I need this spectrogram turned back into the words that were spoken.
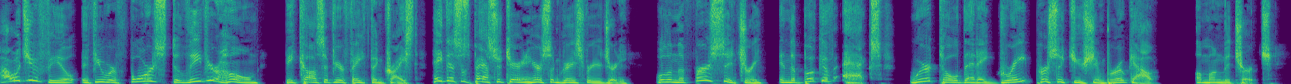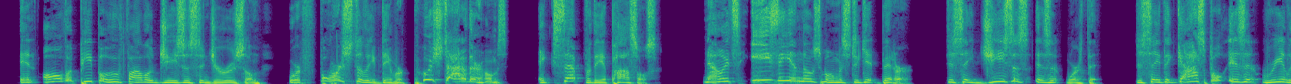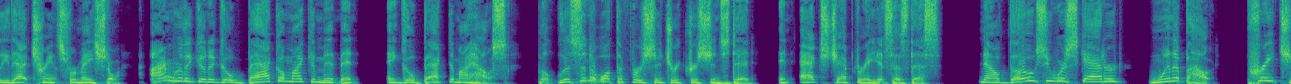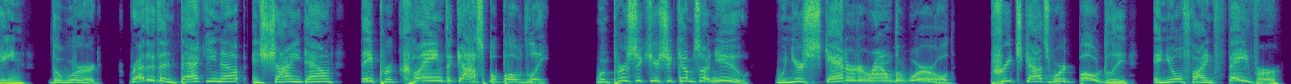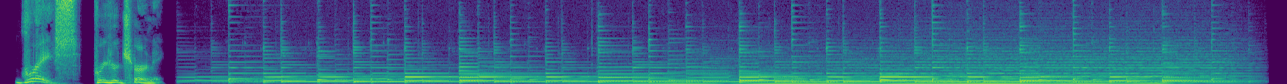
How would you feel if you were forced to leave your home because of your faith in Christ? Hey, this is Pastor Terry, and here's some grace for your journey. Well, in the first century, in the book of Acts, we're told that a great persecution broke out among the church. And all the people who followed Jesus in Jerusalem were forced to leave. They were pushed out of their homes, except for the apostles. Now, it's easy in those moments to get bitter, to say Jesus isn't worth it, to say the gospel isn't really that transformational. I'm really going to go back on my commitment and go back to my house. But listen to what the first century Christians did. In Acts chapter 8, it says this Now, those who were scattered went about preaching the word. Rather than backing up and shying down, they proclaimed the gospel boldly. When persecution comes on you, when you're scattered around the world, preach God's word boldly and you'll find favor, grace for your journey.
